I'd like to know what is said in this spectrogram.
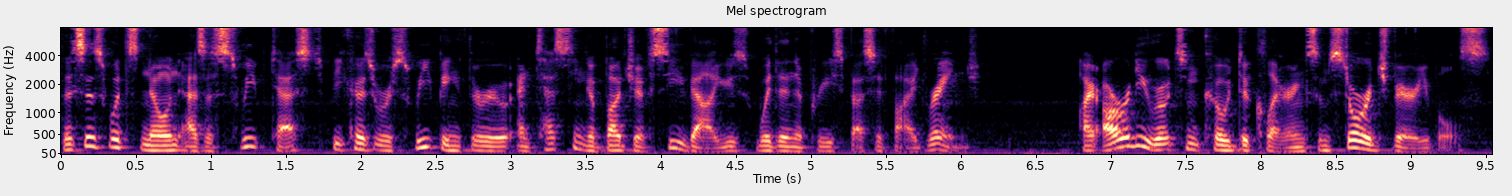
This is what's known as a sweep test because we're sweeping through and testing a bunch of C values within a pre-specified range. I already wrote some code declaring some storage variables.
